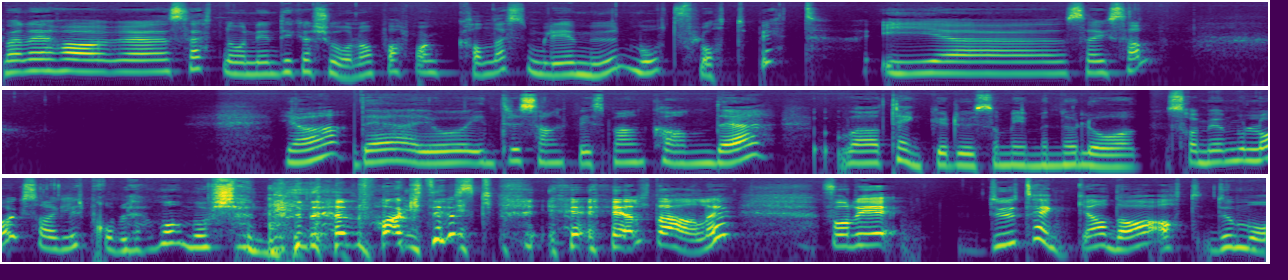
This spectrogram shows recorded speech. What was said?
Men jeg har eh, sett noen indikasjoner på at man kan nesten bli immun mot flåttbitt i seg selv. Ja, det er jo interessant hvis man kan det. Hva tenker du som immunolog? Som immunolog så har jeg litt problemer med å skjønne den, faktisk. Helt ærlig. Fordi du tenker da at du må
